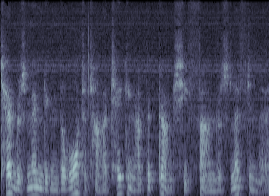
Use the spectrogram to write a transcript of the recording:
Ted was mending the water tower, taking out the gunk he found was left in there.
